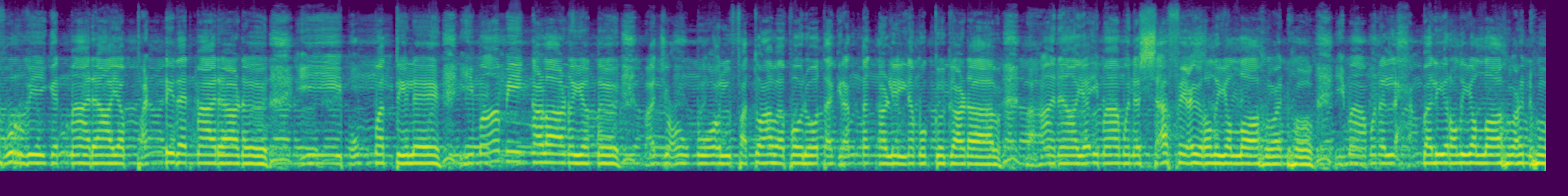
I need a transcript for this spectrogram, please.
പൂർവീകന്മാരായ പണ്ഡിതന്മാരാണ്. ഈ ഉമ്മത്തിലെ ഇമാമീങ്ങളാണ് എന്ന് മജ്മുഉൽ ഫത്വ പോലത്തെ ഗ്രന്ഥങ്ങളിൽ നമുക്ക് കാണാം. മഹാനായ ഇമാമുന റളിയല്ലാഹു അൻഹു ഇമാമുന ഹംബലി റളിയല്ലാഹു അൻഹു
